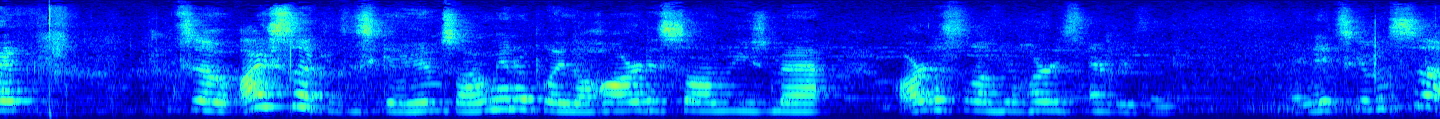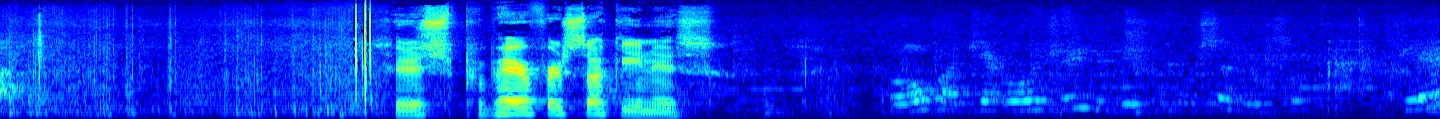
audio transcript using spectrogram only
Alright, so I suck at this game, so I'm gonna play the hardest zombies map, hardest level, hardest everything. And it's gonna suck. So just prepare for suckiness. Oh, I can't really change anything for. Okay?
